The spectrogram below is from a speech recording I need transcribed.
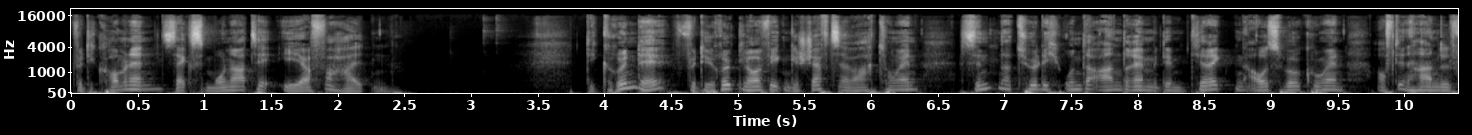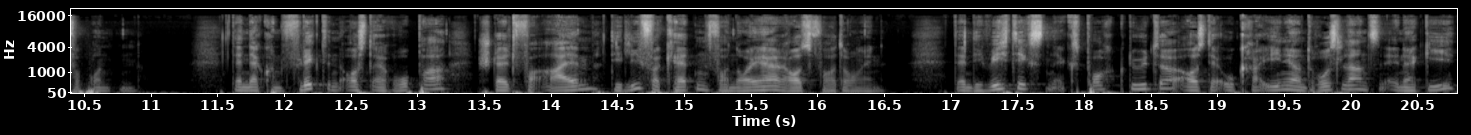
für die kommenden sechs Monate eher verhalten. Die Gründe für die rückläufigen Geschäftserwartungen sind natürlich unter anderem mit den direkten Auswirkungen auf den Handel verbunden. Denn der Konflikt in Osteuropa stellt vor allem die Lieferketten vor neue Herausforderungen. Denn die wichtigsten Exportgüter aus der Ukraine und Russland sind Energie,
